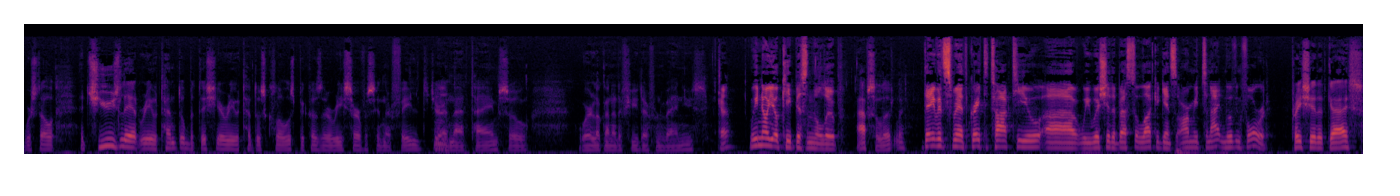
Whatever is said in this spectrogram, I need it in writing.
We're still. It's usually at Rio Tinto, but this year Rio Tinto's closed because they're resurfacing their field during Mm. that time. So we're looking at a few different venues. Okay. We know you'll keep us in the loop. Absolutely. David Smith, great to talk to you. Uh, we wish you the best of luck against Army tonight moving forward. Appreciate it, guys.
